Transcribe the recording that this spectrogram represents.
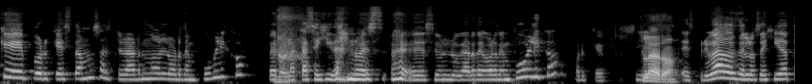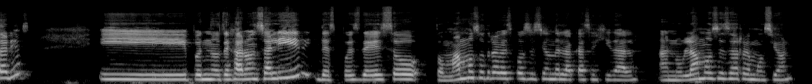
que porque estamos alterando el orden público, pero la casa ejidal no es, es un lugar de orden público, porque pues, sí Claro. es, es privado, es de los ejidatarios. Y pues nos dejaron salir. Después de eso, tomamos otra vez posesión de la casa ejidal, anulamos esa remoción,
